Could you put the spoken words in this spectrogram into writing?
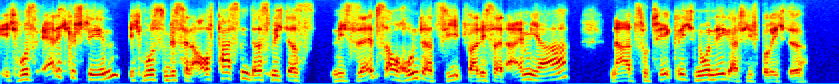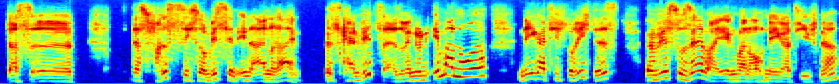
ich muss ehrlich gestehen, ich muss ein bisschen aufpassen, dass mich das nicht selbst auch runterzieht, weil ich seit einem Jahr nahezu täglich nur negativ berichte. Das, äh, das frisst sich so ein bisschen in einen rein. Das ist kein Witz. Also wenn du immer nur negativ berichtest, dann wirst du selber irgendwann auch negativ, ne?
